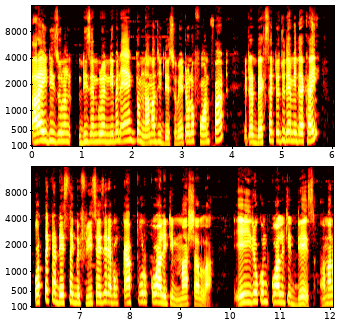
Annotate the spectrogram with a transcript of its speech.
তারা এই ডিজাইন ডিজাইনগুলো নেবেন, একদম নামাজি ড্রেস হবে। এটা হলো ফ্রন্ট পার্ট এটার ব্যাক সাইডটা যদি আমি দেখাই, প্রত্যেকটা ড্রেস থাকবে ফ্রি সাইজের এবং কাপড় কোয়ালিটি মাশাল্লাহ এই রকম কোয়ালিটির ড্রেস আমার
